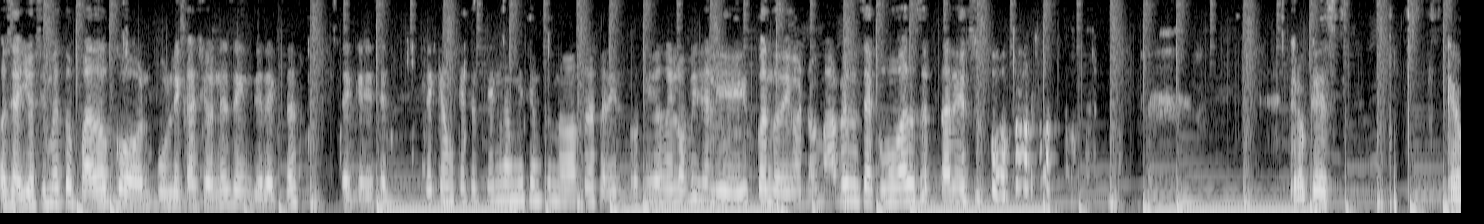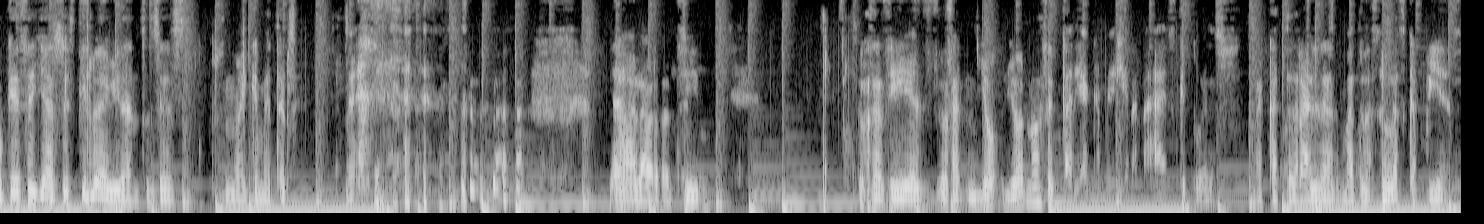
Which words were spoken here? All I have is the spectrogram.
O sea, yo sí me he topado con publicaciones de indirectas de que dicen, de que aunque te tenga a mí siempre me va a preferir porque yo soy lo oficial y cuando digo, no mames, o sea, ¿cómo vas a aceptar eso? Creo que es, creo que ese ya es su estilo de vida, entonces, pues no hay que meterse. no, la verdad, sí. O sea, sí, es, o sea, yo, yo no aceptaría que me dijeran, ah, es que tú eres la catedral, las más las, las capillas.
